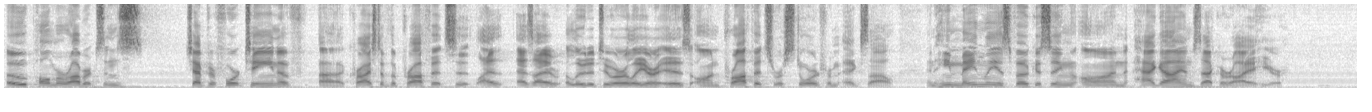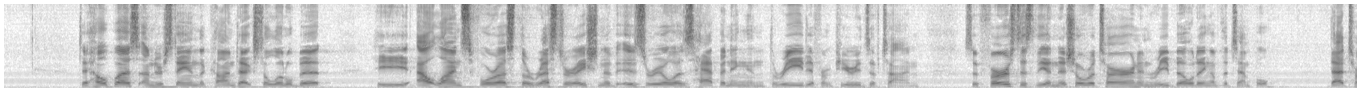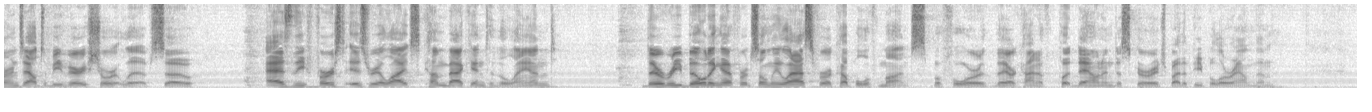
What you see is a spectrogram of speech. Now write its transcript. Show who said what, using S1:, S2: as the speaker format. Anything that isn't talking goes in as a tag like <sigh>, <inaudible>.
S1: O. Palmer Robertson's chapter 14 of uh, Christ of the Prophets, as I alluded to earlier, is on prophets restored from exile. And he mainly is focusing on Haggai and Zechariah here. To help us understand the context a little bit, he outlines for us the restoration of Israel as happening in three different periods of time. So, first is the initial return and rebuilding of the temple. That turns out to be very short lived. So, as the first Israelites come back into the land, their rebuilding efforts only last for a couple of months before they are kind of put down and discouraged by the people around them.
